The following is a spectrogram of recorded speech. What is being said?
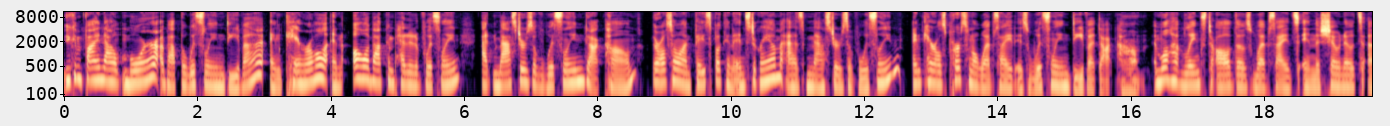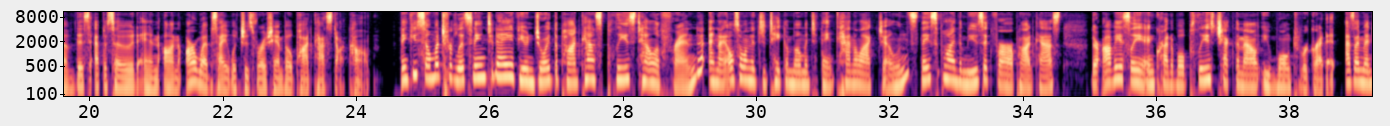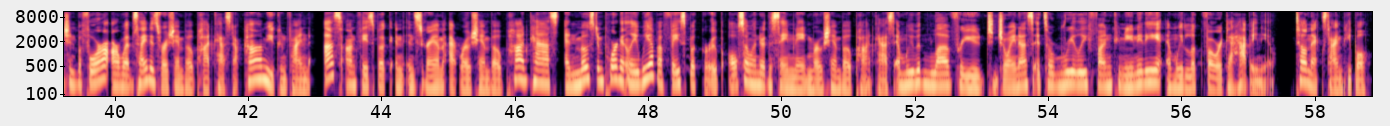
You can find out more about the Whistling Diva and Carol and all about competitive whistling at mastersofwhistling.com. They're also on Facebook and Instagram as Masters of Whistling. And Carol's personal website is whistlingdiva.com. And we'll have links to all of those websites in the show notes of this episode and on our website, which is rochambeaupodcast.com. Thank you so much for listening today. If you enjoyed the podcast, please tell a friend. And I also wanted to take a moment to thank Cadillac Jones. They supply the music for our podcast. They're obviously incredible. Please check them out. You won't regret it. As I mentioned before, our website is rochambeaupodcast.com. You can find us on Facebook and Instagram at Rochambeau Podcast. And most importantly, we have a Facebook group also under the same name, Rochambeau Podcast. And we would love for you to join us. It's a really fun community, and we look forward to having you. Till next time, people.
